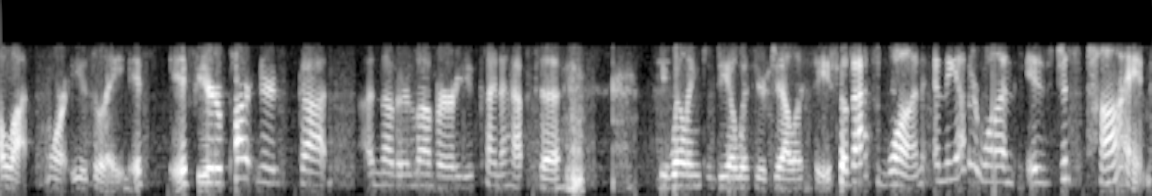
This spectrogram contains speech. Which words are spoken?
a lot more easily. If if your partner's got another lover, you kind of have to be willing to deal with your jealousy. So that's one. And the other one is just time.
